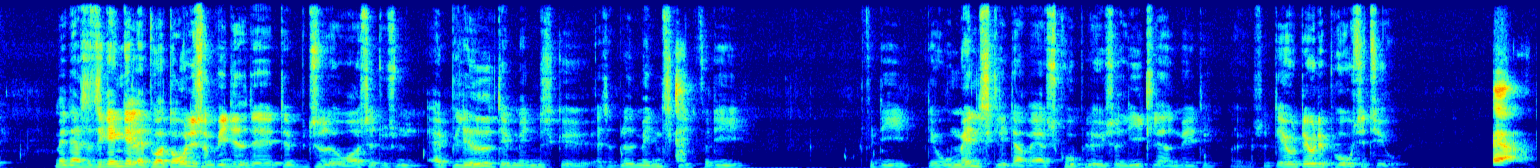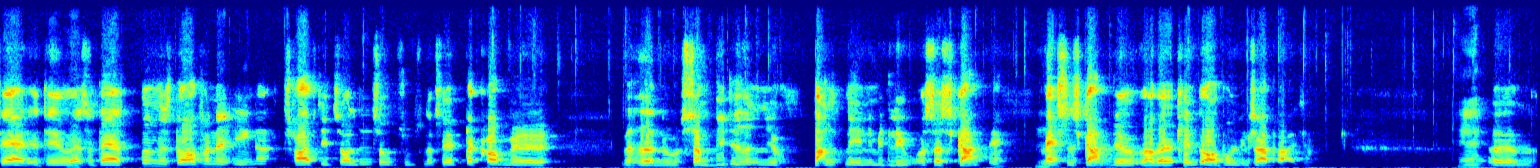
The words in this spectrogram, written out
Men altså til gengæld, at du har dårlig samvittighed, det, det betyder jo også, at du sådan er blevet det menneske, altså blevet menneskelig, fordi, fordi det er jo umenneskeligt at være skrupelløs og ligeglad med det. Så det er jo det, er jo det positive. Ja, det er det. Det er jo, altså, da jeg stod med stofferne 31. 12. 2005, der kom, øh, hvad hedder det nu, samvittigheden jo bankende ind i mit liv, og så skam, ikke? Masse skam. Det jo- har været et kæmpe oprydningsarbejde. Ja. Øhm,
